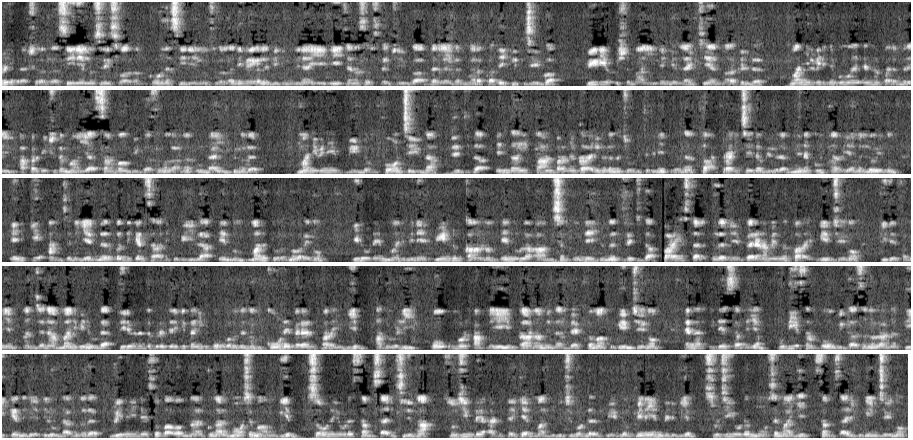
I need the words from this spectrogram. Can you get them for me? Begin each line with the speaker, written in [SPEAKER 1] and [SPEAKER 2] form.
[SPEAKER 1] പ്രിയ പ്രേക്ഷകർക്ക് സീരിയൽ ന്യൂസിലേക്ക് സ്വാഗതം. കൂടുതൽ സീരിയൽ ന്യൂസുകൾ അതിവേഗം ലഭിക്കുന്നതിനായി ഈ ചാനൽ സബ്സ്ക്രൈബ് ചെയ്യുക ബെല്ലൈക്കൺ മറക്കാതെ ക്ലിക്ക് ചെയ്യുക. വീഡിയോ ഇഷ്ടമായി എങ്കിൽ ലൈക്ക് ചെയ്യാൻ മറക്കരുത്. മഞ്ഞിൽ വിരിഞ്ഞു പൂവ് എന്ന പരമ്പരയിൽ അപ്രതീക്ഷിതമായ സംഭവ വികാസങ്ങളാണ് ഉണ്ടായിരിക്കുന്നത്. മനുവിനെ വീണ്ടും ഫോൺ ചെയ്യുന്ന രജിത എന്തായി താൻ പറഞ്ഞ കാര്യങ്ങളെന്ന് ചോദിച്ചതിനെ തുടർന്ന് താൻ ട്രൈ ചെയ്ത വിവരം നിനക്കും അറിയാമല്ലോ എന്നും എനിക്ക് അഞ്ജനയെ നിർബന്ധിക്കാൻ സാധിക്കുകയില്ല എന്നും മനു തുറന്നു പറയുന്നു. ഇതോടെ മനുവിനെ വീണ്ടും കാണണം എന്നുള്ള ആവശ്യം ഉന്നയിക്കുന്ന രജിത പഴയ സ്ഥലത്ത് തന്നെ വരണമെന്ന് പറയുകയും ചെയ്യുന്നു. ഇതേ സമയം അഞ്ജന മനുവിനോട് തിരുവനന്തപുരത്തേക്ക് തനിക്ക് പോകണമെന്നും കൂടെ വരാൻ പറയുകയും അതുവഴി പോകുമ്പോൾ അമ്മയെയും കാണാമെന്ന് വ്യക്തമാക്കുകയും ചെയ്യുന്നു. എന്നാൽ ഇതേ സമയം പുതിയ സംഭവ വികാസങ്ങളാണ് പി കെ നിലയത്തിൽ ഉണ്ടാകുന്നത്. വിനയന്റെ സ്വഭാവം നാൾക്കുനാൾ മോശമാവുകയും സോനയോട് സംസാരിച്ചിരുന്ന സുജിയുടെ അടുത്തേക്ക് മദ്യപിച്ചുകൊണ്ട് വീണ്ടും വിനയൻ വരികയും സുജിയോട് മോശമായി സംസാരിക്കുകയും ചെയ്യുന്നു.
